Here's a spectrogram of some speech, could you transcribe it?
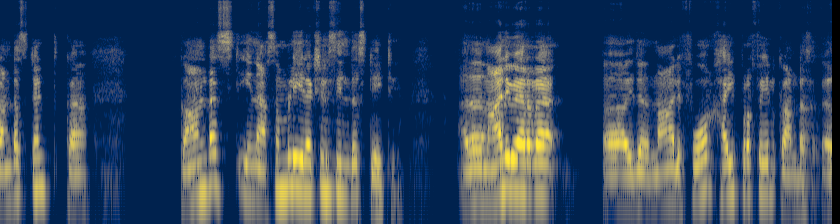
contestant contest in assembly elections in the state അത് നാല് പേരുടെ ഇത് നാല് four high profile contest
